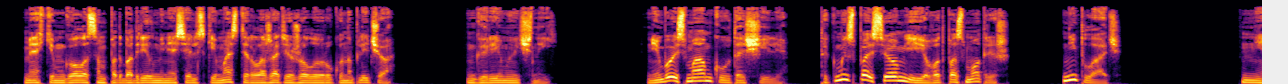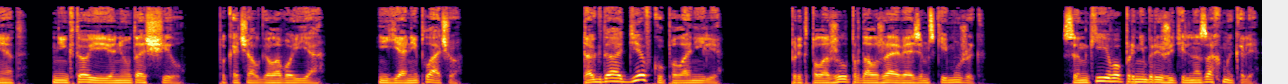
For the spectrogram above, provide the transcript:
— мягким голосом подбодрил меня сельский мастер, ложа тяжелую руку на плечо. «Гремычный. Небось, мамку утащили. Так мы спасем ее, вот посмотришь. Не плачь». «Нет, никто ее не утащил», — покачал головой я. «Я не плачу». Тогда девку полонили, предположил, продолжая вяземский мужик. Сынки его пренебрежительно захмыкали.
